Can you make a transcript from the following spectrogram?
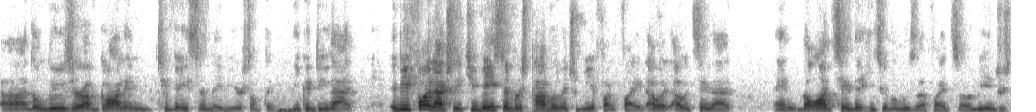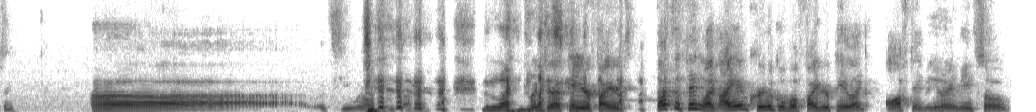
uh, the loser of Gane and Tuivasa, maybe or something. You could do that. It'd be fun actually. Tuivasa versus Pavlovich would be a fun fight. I would I would say that, and the odds say that he's going to lose that fight, so it'd be interesting. Uh, let's see what else we got here. The la- the Like, pay your fighters. That's the thing. Like I am critical about fighter pay, like often. You know what I mean? So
